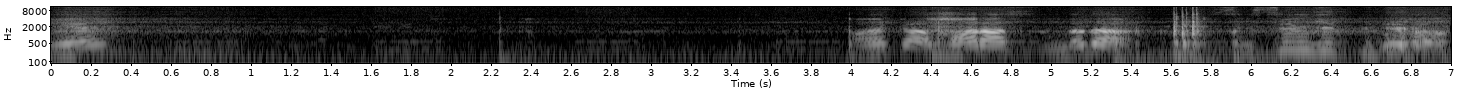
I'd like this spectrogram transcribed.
Niye? Kanka var aslında da sesim gitmiyor.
